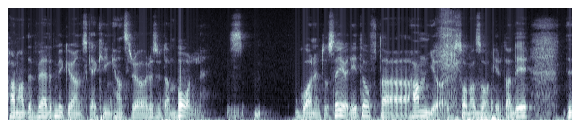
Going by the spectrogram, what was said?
han hade väldigt mycket önska kring hans rörelse utan boll. Går han ut och säger, det är inte ofta han gör sådana saker. Utan det, det,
